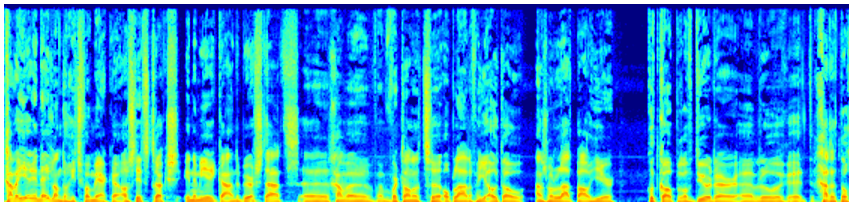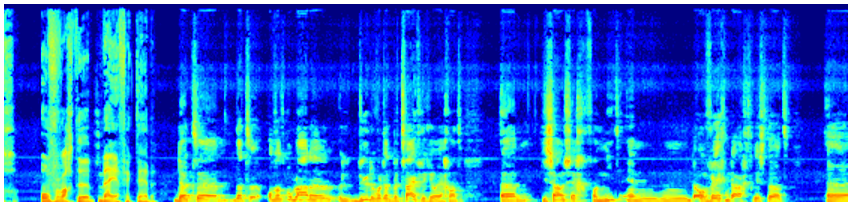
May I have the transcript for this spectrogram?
Gaan we hier in Nederland nog iets van merken? Als dit straks in Amerika aan de beurs staat, gaan we, wordt dan het opladen van je auto aan zo'n laadpaal hier goedkoper of duurder? bedoel, gaat het nog onverwachte bijeffecten hebben? Dat, dat, of dat opladen duurder wordt, dat betwijfel ik heel erg. Want um, je zou zeggen van niet. En de overweging daarachter is dat uh,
